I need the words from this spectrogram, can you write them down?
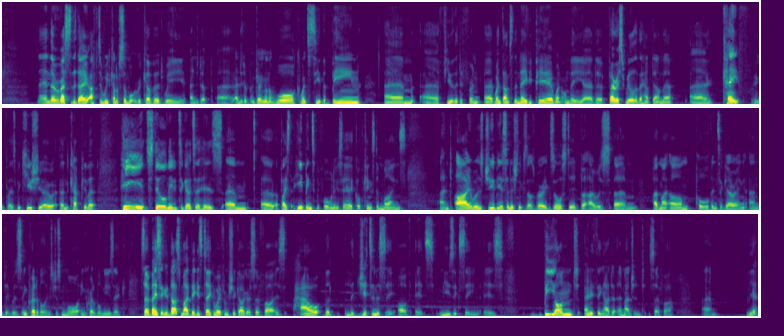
And the rest of the day, after we'd kind of somewhat recovered, we ended up uh, ended up going on a walk. Went to see the Bean, um, a few of the different uh, went down to the Navy Pier, went on the uh, the Ferris wheel that they have down there. Uh, Kaif, who plays Mercutio and Capulet, he still needed to go to his um, uh, a place that he'd been to before when he was here called Kingston Mines, and I was dubious initially because I was very exhausted, but I was um, had my arm pulled into going and it was incredible. It was just more incredible music. So basically that's my biggest takeaway from chicago so far is how the legitimacy of its music scene is beyond anything i'd imagined so far. Um, yeah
